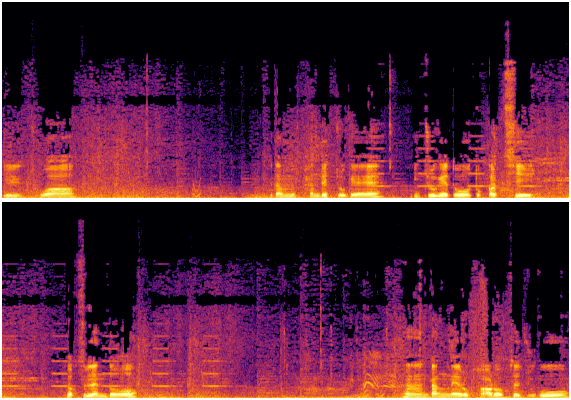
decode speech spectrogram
힐, 좋아. 그 다음에 반대쪽에, 이쪽에도 똑같이, 벽슬랜더. 한 낙내로 바로 없애주고,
